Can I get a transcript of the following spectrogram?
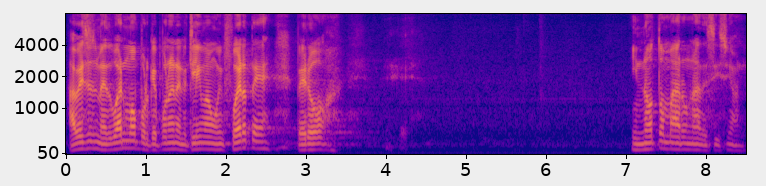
A veces me duermo porque ponen el clima muy fuerte, pero... Y no tomar una decisión.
